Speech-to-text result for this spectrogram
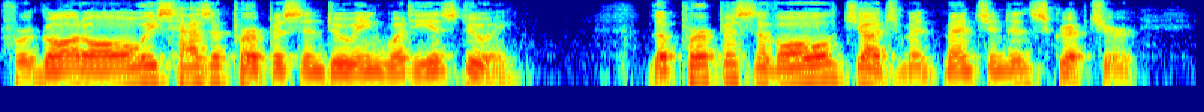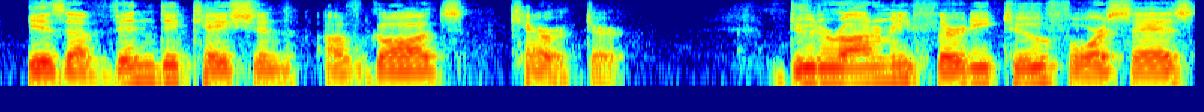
For God always has a purpose in doing what He is doing. The purpose of all judgment mentioned in Scripture is a vindication of God's character. Deuteronomy 32 4 says,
